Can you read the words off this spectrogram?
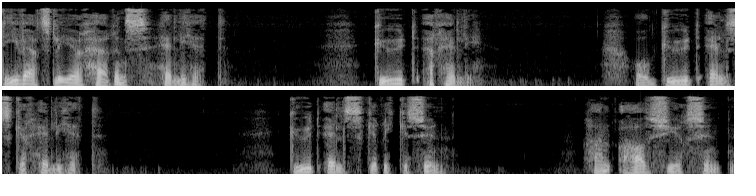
De verdsliggjør Herrens hellighet. Gud er hellig, og Gud elsker hellighet. Gud elsker ikke synd. Han avskyr synden.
